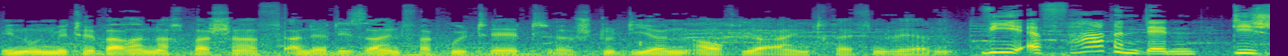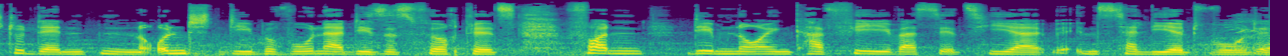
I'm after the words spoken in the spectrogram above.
in unmittelbarer Nachbarschaft an der Designfakultät äh, studieren, auch hier eintreffen werden. Wie erfahren denn die Studenten und die Bewohner dieses Viertels von dem neuen Café, was jetzt hier installiert wurde?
